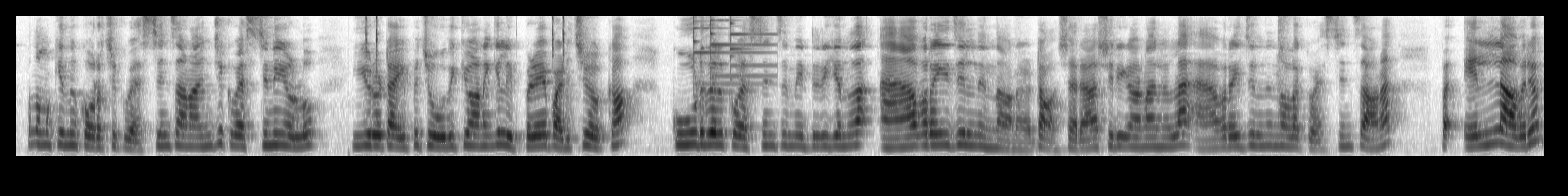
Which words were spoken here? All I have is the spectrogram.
അപ്പോൾ നമുക്ക് ഇന്ന് കുറച്ച് ക്വസ്റ്റ്യൻസ് ആണ്. അഞ്ച് ക്വസ്റ്റ്യനേ ഉള്ളൂ. ഈ ഒരു ടൈപ്പ് ചോദിക്കുവാണെങ്കിൽ ഇപ്പോഴേ പഠിച്ചു വെക്കാം. കൂടുതൽ ക്വസ്റ്റ്യൻസ് ഇന്നിട്ടിരിക്കുന്നത് ആവറേജിൽ നിന്നാണ് കേട്ടോ. ശരാശരി കാണാനുള്ള ആവറേജിൽ നിന്നുള്ള ക്വസ്റ്റ്യൻസ് ആണ്. അപ്പം എല്ലാവരും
